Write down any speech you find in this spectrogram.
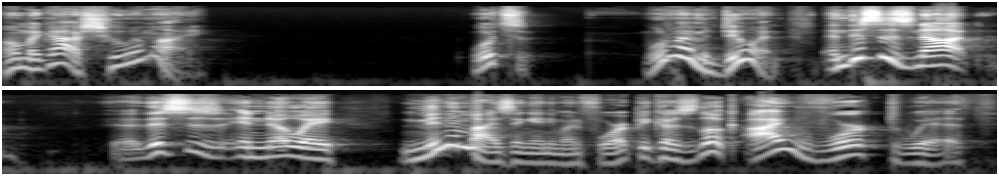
oh my gosh, who am I? What's, what have I been doing? And this is not, this is in no way minimizing anyone for it because look, I've worked with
